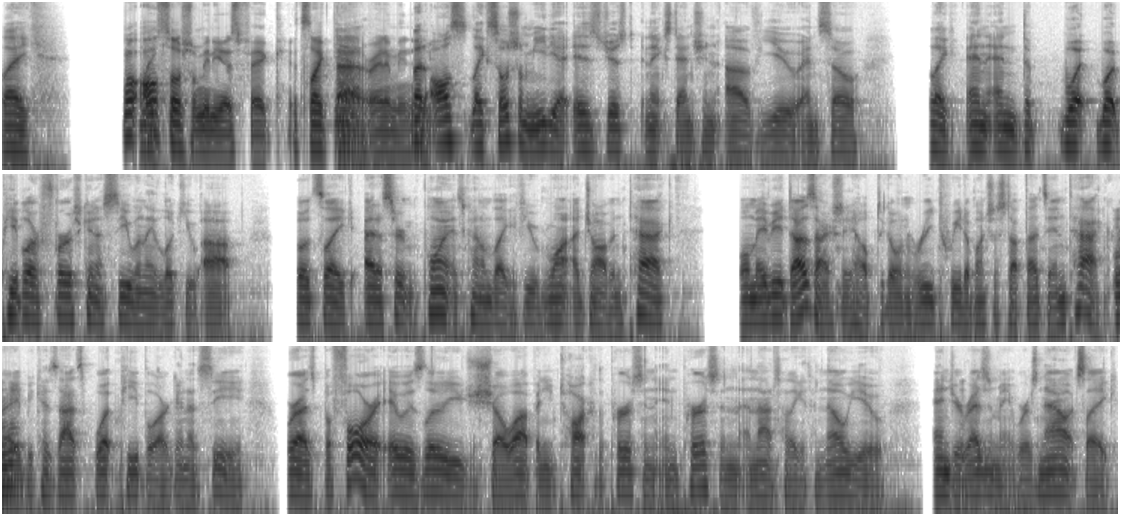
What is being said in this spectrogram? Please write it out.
like, Well, all social media is fake. It's like that, Yeah, right? I mean, but also like social media is just an extension of you and so like and and the what what people are first going to see when they look you up so it's like at a certain point it's kind of like if you want a job in tech well maybe it does actually help to go and retweet a bunch of stuff that's in tech right Mhm. because that's what people are going to see whereas before it was literally you just show up and you talk to the person in person and that's how they get to know you and your resume. Whereas now it's like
